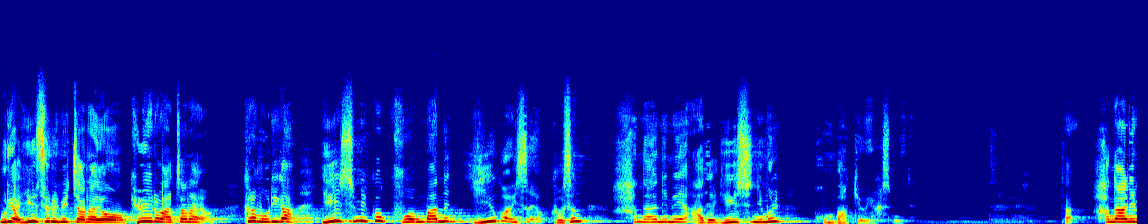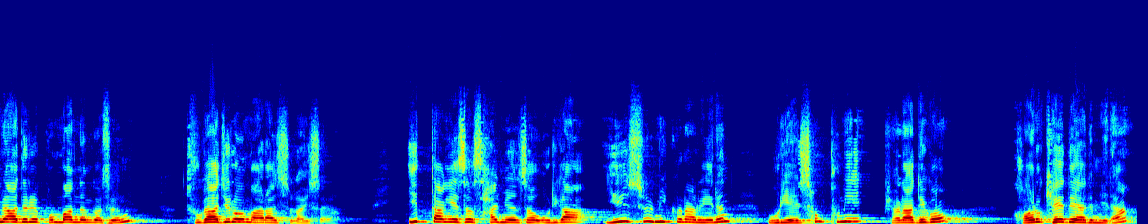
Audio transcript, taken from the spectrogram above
우리가 예수를 믿잖아요. 교회로 왔잖아요. 그럼 우리가 예수 믿고 구원받는 이유가 있어요. 그것은 하나님의 아들 예수님을 본받기 위해서입니다. 자, 하나님의 아들을 본받는 것은 두 가지로 말할 수가 있어요. 이 땅에서 살면서 우리가 예수를 믿고 난 후에는 우리의 성품이 변화되고 거룩해야 됩니다.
